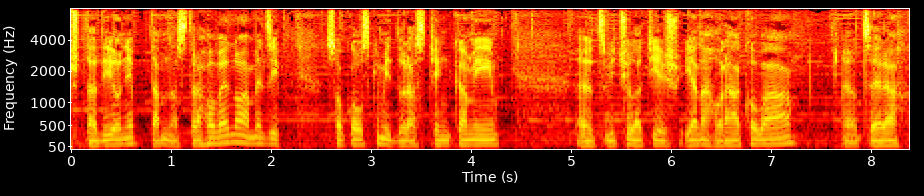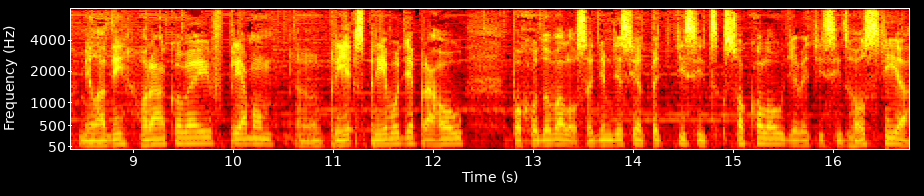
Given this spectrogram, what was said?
štadióne tam na Strahove. No a medzi sokolskými dorastenkami cvičila tiež Jana Horáková, E, dcera Milady Horákovej. V priamom e, prie, sprievode Prahou pochodovalo 75 tisíc sokolov, 9 tisíc hostí a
